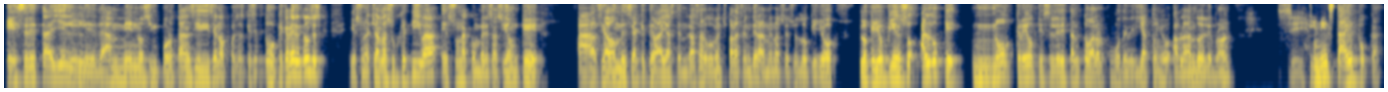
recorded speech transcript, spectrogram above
ese detalle le da menos importancia y dice, no, pues es que se tuvo que cambiar. Entonces, es una charla subjetiva, es una conversación que hacia donde sea que te vayas tendrás argumentos para defender, al menos eso es lo que yo lo que yo pienso, algo que no creo que se le dé tanto valor como debería, Toño, hablando de LeBron. Sí. En esta época,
